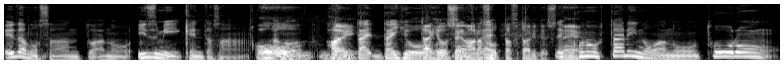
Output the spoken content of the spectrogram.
枝野さんとあの泉健太さんあの、はい、代表代表選争った2人ですね。この2人のあの討論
